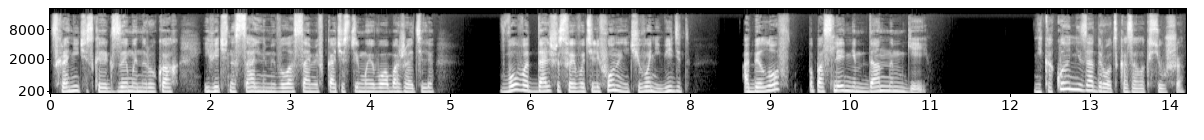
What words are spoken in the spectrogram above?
с хронической экземой на руках и вечно сальными волосами в качестве моего обожателя. Вова дальше своего телефона ничего не видит, а Белов, по последним данным, гей. «Никакой он не задрот», — сказала Ксюша.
